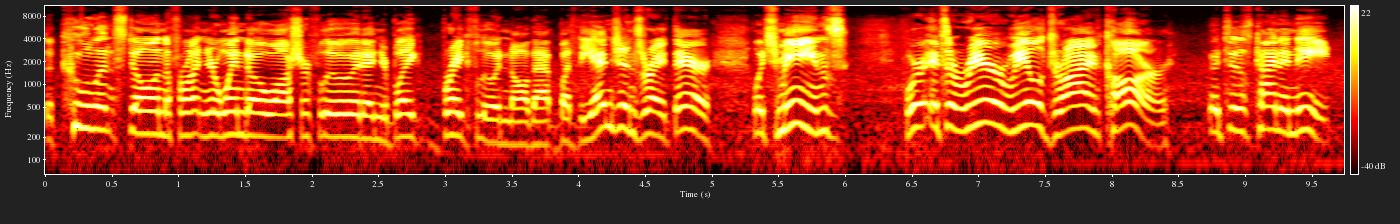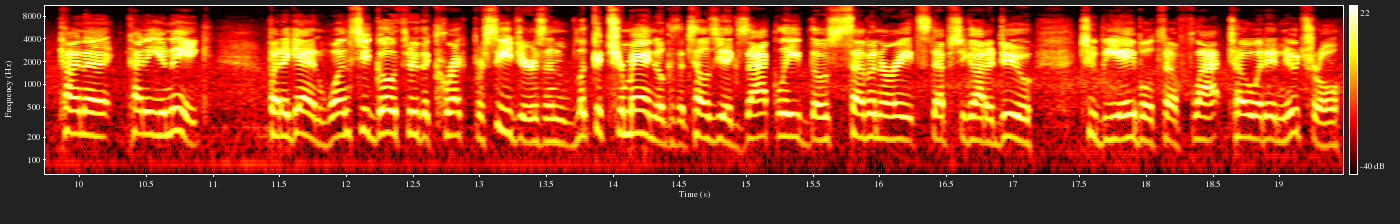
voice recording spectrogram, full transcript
the coolant's still in the front, and your window washer fluid and your brake, brake fluid and all that. But the engine's right there, which means it's a rear wheel drive car, which is kind of neat, kind of kind of unique. But again, once you go through the correct procedures and look at your manual, because it tells you exactly those seven or eight steps you got to do to be able to flat tow it in neutral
